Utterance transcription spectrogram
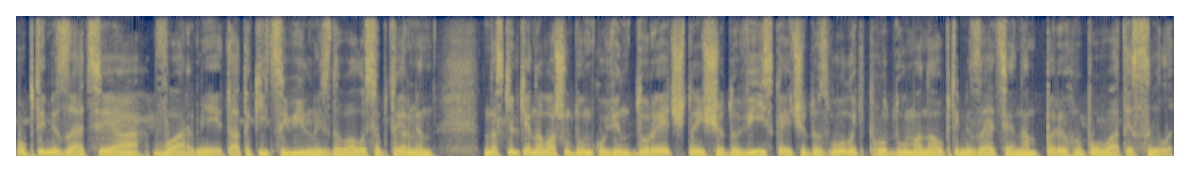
Оптимізація в армії та такий цивільний, здавалося б, термін. Наскільки, на вашу думку, він доречний щодо війська і чи дозволить продумана оптимізація нам перегрупувати сили?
